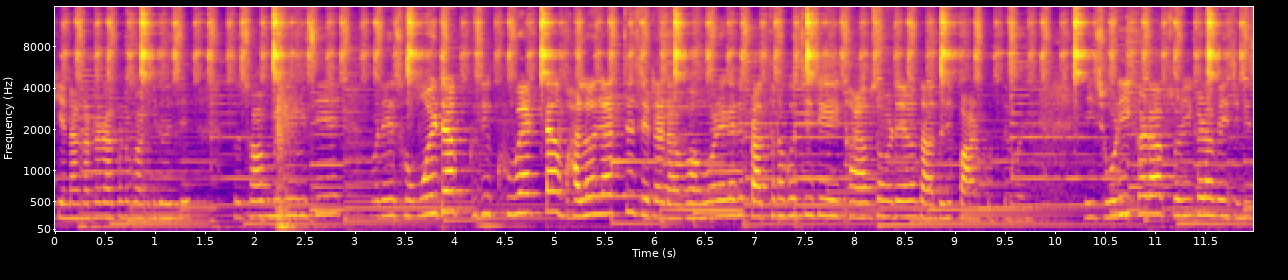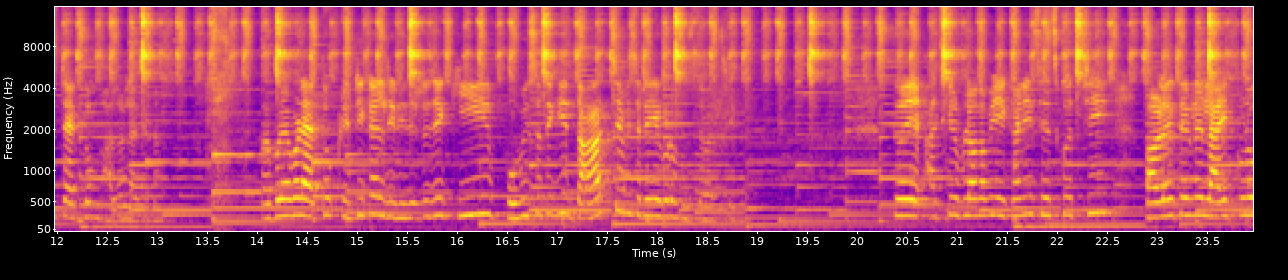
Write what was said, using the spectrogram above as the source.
কেনাকাটার এখনও বাকি রয়েছে। তো সব মিলিয়ে মিশিয়ে মানে সময়টা যে খুব একটা ভালো যাচ্ছে, সেটা না। ভগবানের কাছে প্রার্থনা করছি যে এই খারাপ সময়টা যেন তাড়াতাড়ি পার করতে পারি। এই শরীর খারাপ শরীর খারাপ, এই জিনিসটা একদম ভালো লাগে না। তারপরে আবার এত ক্রিটিক্যাল জিনিস, এটা যে কি ভবিষ্যতে কি দাঁড়াচ্ছে আমি সেটাই এগুলো বুঝতে পারছি তো আজকের ব্লগ আমি এখানেই শেষ করছি। ভালো লাগে থাকলে লাইক করো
